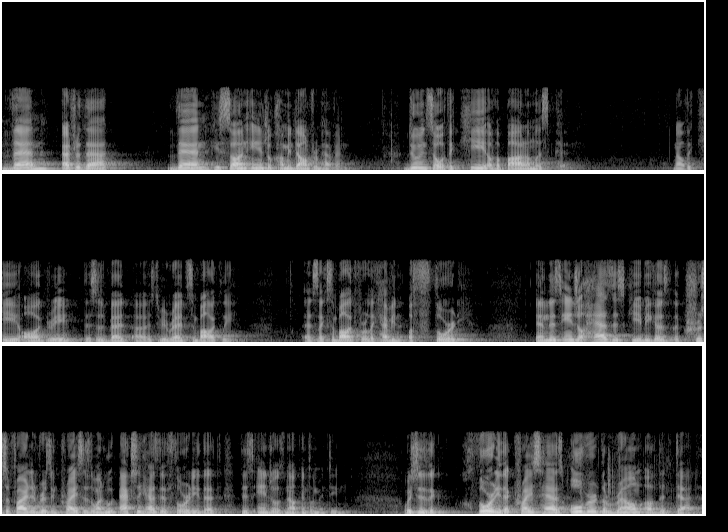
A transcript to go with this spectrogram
then, after that, then he saw an angel coming down from heaven, doing so with the key of the bottomless pit. Now, the key, all agree, this is, read, uh, is to be read symbolically, as like symbolic for like having authority. And this angel has this key because the crucified and risen Christ is the one who actually has the authority that this angel is now implementing, which is the authority that Christ has over the realm of the dead,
